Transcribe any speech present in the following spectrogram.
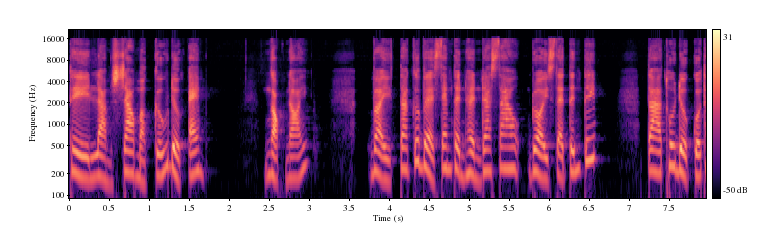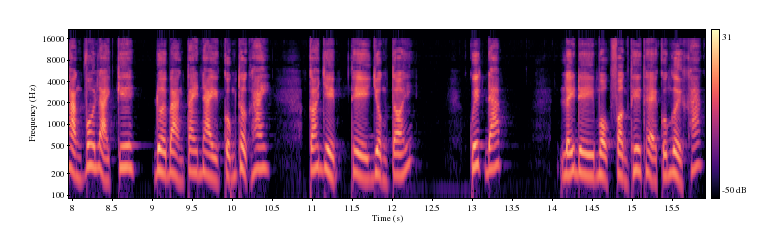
thì làm sao mà cứu được em? Ngọc nói, vậy ta cứ về xem tình hình ra sao rồi sẽ tính tiếp. Ta thu được của thằng vô lại kia, đôi bàn tay này cũng thật hay. Có dịp thì dùng tới. Quyết đáp, lấy đi một phần thi thể của người khác,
